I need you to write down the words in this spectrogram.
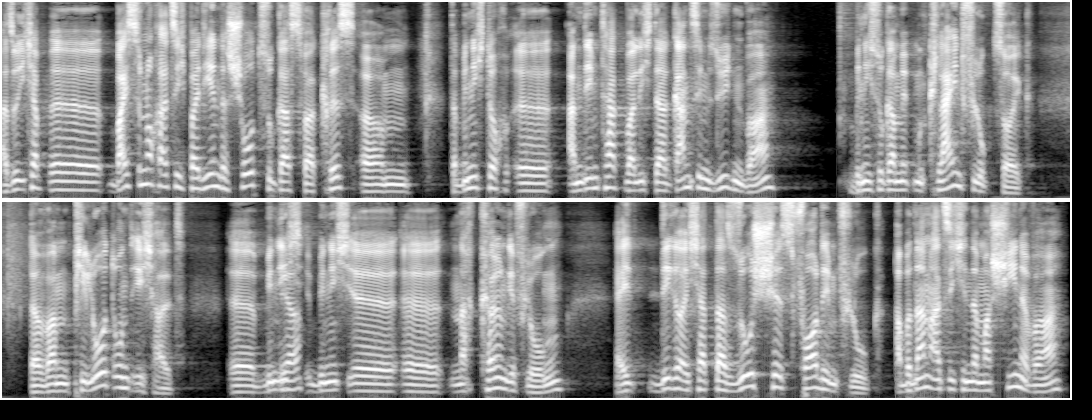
Also ich habe, äh, weißt du noch, als ich bei dir in der Show zu Gast war, Chris, ähm, da bin ich doch äh, an dem Tag, weil ich da ganz im Süden war, bin ich sogar mit einem Kleinflugzeug. Da waren Pilot und ich halt. Äh, bin Ja. ich, bin ich äh, äh, nach Köln geflogen. Hey, Digga, ich hatte da so Schiss vor dem Flug. Aber dann, als ich in der Maschine war,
